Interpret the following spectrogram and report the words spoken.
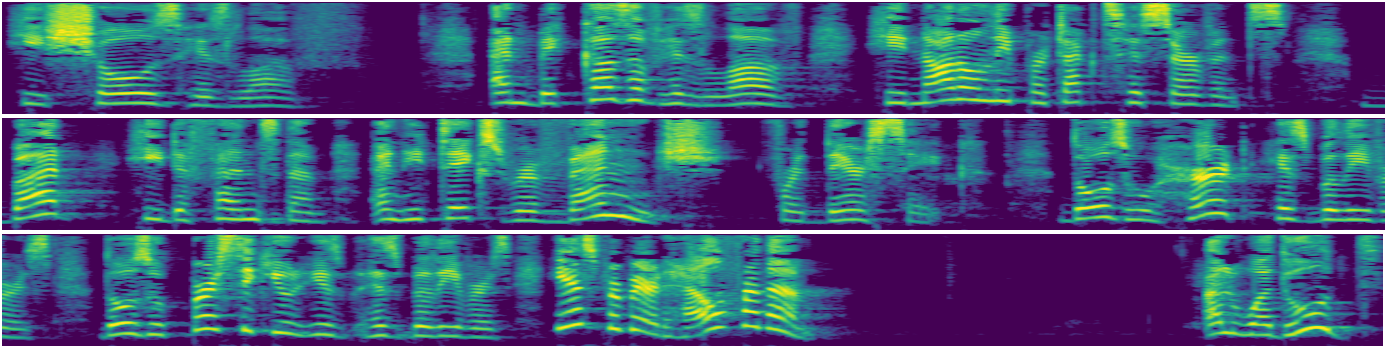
He shows His love. And because of His love, He not only protects His servants, but He defends them and He takes revenge for their sake. Those who hurt His believers, those who persecute His, his believers, He has prepared hell for them. Al-Wadud.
